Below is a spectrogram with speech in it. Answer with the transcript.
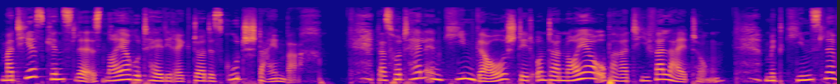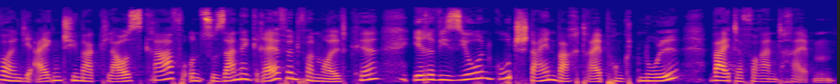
Matthias Kinzle ist neuer Hoteldirektor des Gut Steinbach. Das Hotel in Chiemgau steht unter neuer operativer Leitung. Mit Kienzle wollen die Eigentümer Klaus Graf und Susanne Gräfin von Moltke ihre Vision Gut Steinbach 3.0 weiter vorantreiben.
